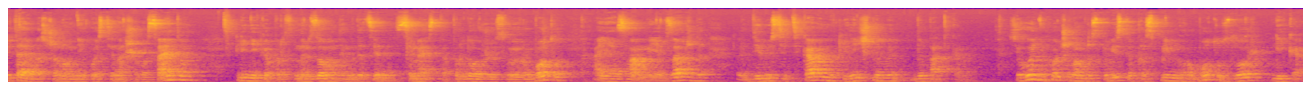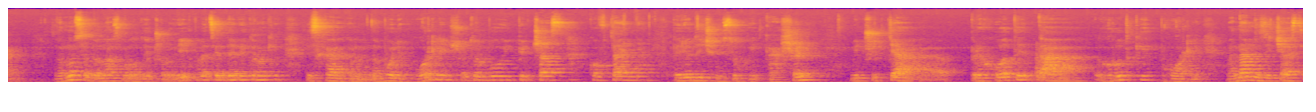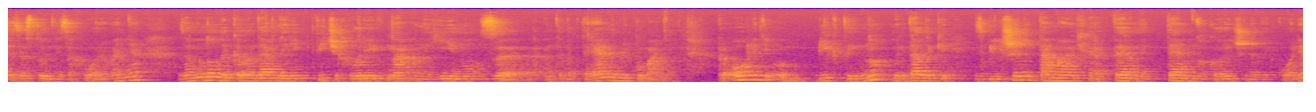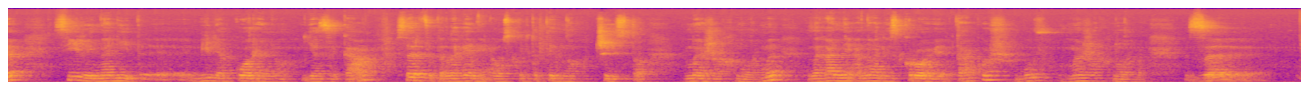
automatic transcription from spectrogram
Вітаю вас, шановні гості нашого сайту. Клініка персоналізованої медицини Семеста продовжує свою роботу, а я з вами, як завжди, ділюся цікавими клінічними випадками. Сьогодні хочу вам розповісти про спільну роботу з лор-лікарем. Звернувся до нас молодий чоловік 29 років із скаргами на болі в горлі, що турбують під час ковтання, періодичний сухий кашель, відчуття прихоти та грудки в горлі. В анамнезі часті застудні захворювання. За минулий календарний рік двічі хворів на ангіну з антибактеріальним лікуванням. При огляді об'єктивно мигдалики збільшені та мають характерний темно-коричневий колір, сірий наліт е, біля кореню язика, серце та легені аускультативно чисто в межах норми. Загальний аналіз крові також був в межах норми. З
